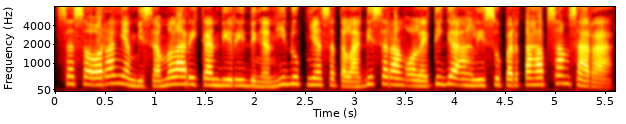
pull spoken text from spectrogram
Seseorang yang bisa melarikan diri dengan hidupnya setelah diserang oleh tiga ahli super tahap samsara,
